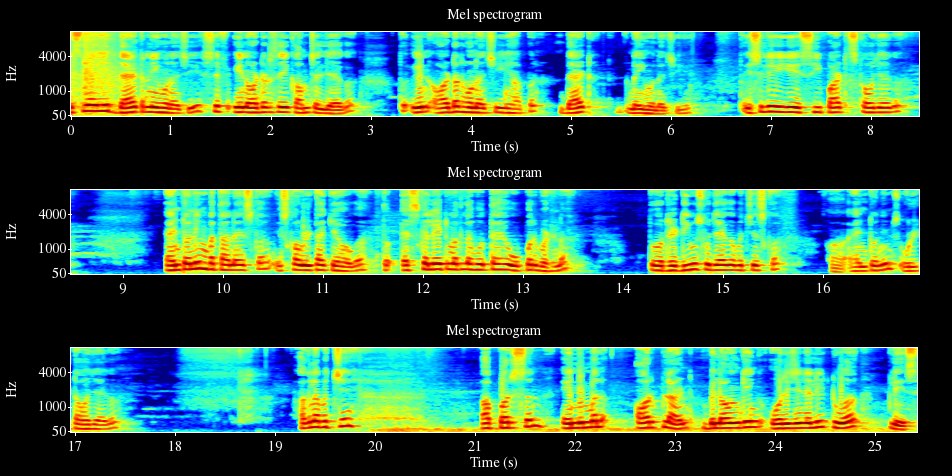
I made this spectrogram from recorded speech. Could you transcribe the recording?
इसमें ये दैट नहीं होना चाहिए, सिर्फ़ इन ऑर्डर से ही काम चल जाएगा। तो इन ऑर्डर होना चाहिए यहाँ पर दैट नहीं होना चाहिए। तो इसलिए ये सी पार्ट इसका हो जाएगा। एंटोनिम बताना है इसका इसका उल्टा क्या होगा? तो एस्केलेट मतलब होता है ऊपर बढ़ना। तो रिड्यूस हो जाएगा बच्चे इसका। हाँ एंटोनिम्स उल्टा हो जाएगा। अगला बच्चे अ पर्सन एनिमल और plant belonging originally to a place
